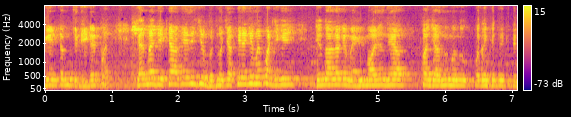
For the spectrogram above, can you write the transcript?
ਗੇਟ ਕਰਨ ਚਲੇ ਗਏ ਪਰ ਜਦ ਮੈਂ ਦੇਖਿਆ ਕਿ ਇਹਦੀ ਜੋ ਬਟੂਆ ਚੱਕ ਕੇ ਲੈ ਕੇ ਮੈਂ ਭੱਜ ਗਈ ਜਿੰਦਾ ਲੱਗੇ ਮੈਂ ਵੀ ਮਾਰ ਜਾਂਦੇ ਆ। ਪਰ ਜਦ ਨੂੰ ਮੈਨੂੰ ਪਤਾ ਨਹੀਂ ਕਿਤੇ ਕਿਤੇ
